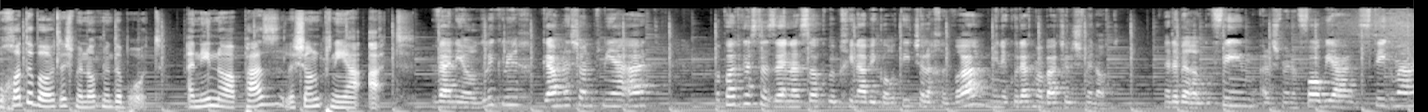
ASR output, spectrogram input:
ברוכות הבאות לשמנות מדברות. אני נועה פז, לשון פנייה את. ואני אור גליקליך, גם לשון פנייה את. בפודקאסט הזה נעסוק בבחינה ביקורתית של החברה מנקודת מבט של שמנות. נדבר על גופים, על שמנופוביה, סטיגמה,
